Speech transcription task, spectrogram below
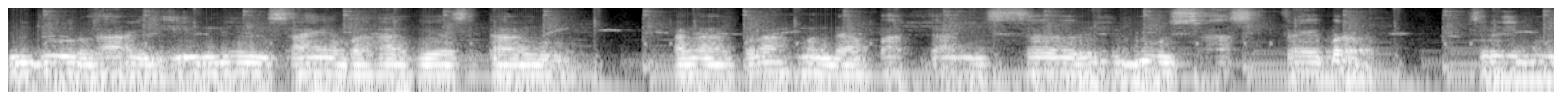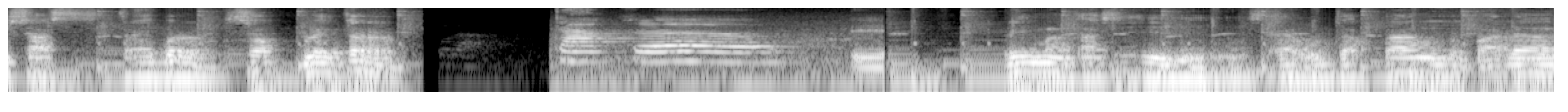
Jujur hari ini saya bahagia sekali karena telah mendapatkan 1000 subscriber 1000 subscriber shop blacker. Cakep Terima kasih saya ucapkan kepada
